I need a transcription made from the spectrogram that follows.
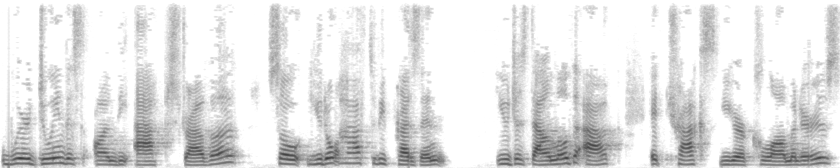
we're doing this on the app Strava. So you don't have to be present. You just download the app. It tracks your kilometers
